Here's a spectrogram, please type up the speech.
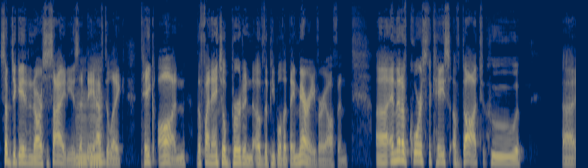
subjugated in our society is that mm-hmm. they have to like take on the financial burden of the people that they marry very often uh, and then, of course, the case of Dot, who uh,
